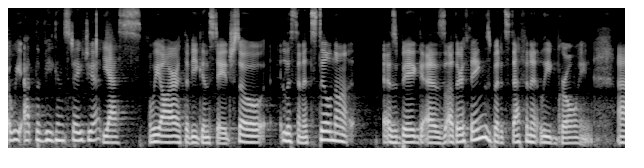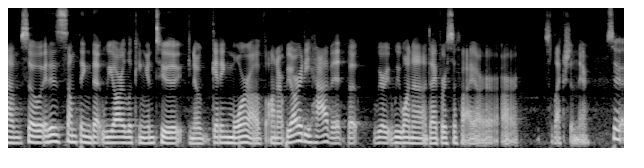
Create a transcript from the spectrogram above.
are we at the vegan stage yet yes we are at the vegan stage so listen it's still not as big as other things, but it's definitely growing. Um, so it is something that we are looking into, you know, getting more of on our. We already have it, but we we want to diversify our our selection there. So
